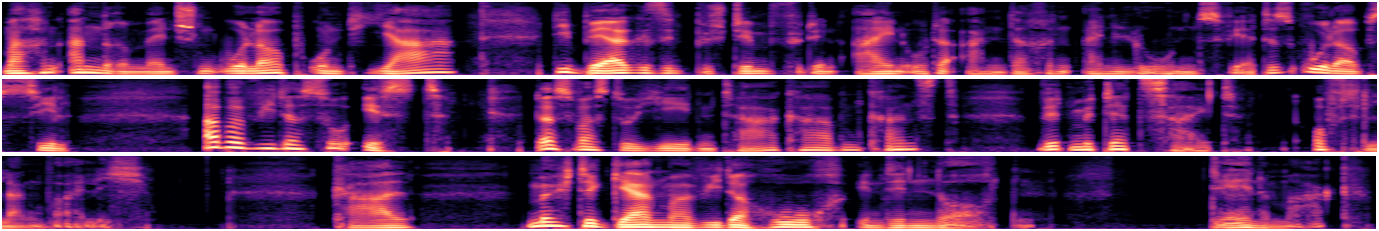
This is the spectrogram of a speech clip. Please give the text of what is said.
machen andere Menschen Urlaub und ja, die Berge sind bestimmt für den ein oder anderen ein lohnenswertes Urlaubsziel. Aber wie das so ist, das, was du jeden Tag haben kannst, wird mit der Zeit oft langweilig. Karl möchte gern mal wieder hoch in den Norden. Dänemark.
